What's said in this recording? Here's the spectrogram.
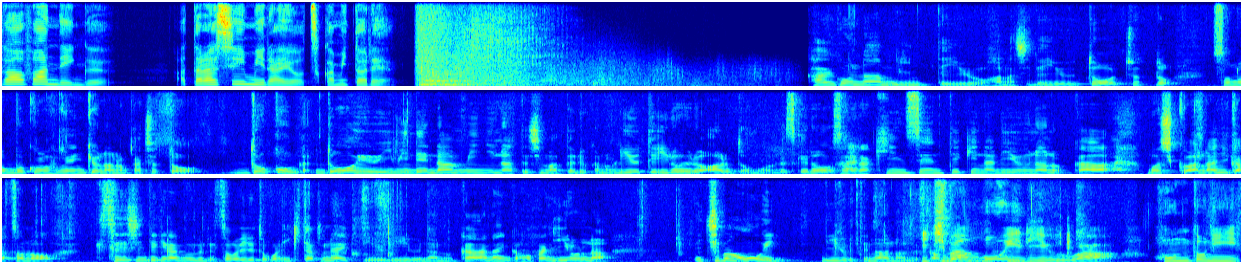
ガーファンディング。新しい未来をつかみ取れ。介護難民っていうお話で言うとちょっとその僕の不勉強なのかちょっとどこがどういう意味で難民になってしまってるかの理由っていろいろあると思うんですけどそれが金銭的な理由なのかもしくは何かその精神的な部分でそういうところに行きたくないっていう理由なのか何か他にいろんな一番多い理由って何なんですか？一番多い理由は本当に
